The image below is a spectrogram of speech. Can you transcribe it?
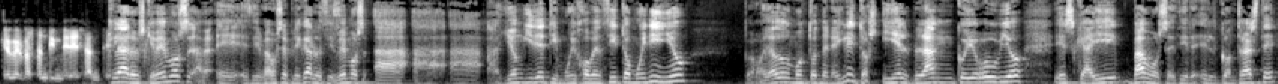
Creo que es bastante interesante. Claro, es que vemos, eh, es decir, vamos a explicarlo, es decir, vemos a, a, a, John Guidetti muy jovencito, muy niño, pero rodeado de un montón de negritos, y el blanco y rubio, es que ahí, vamos, es decir, el contraste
